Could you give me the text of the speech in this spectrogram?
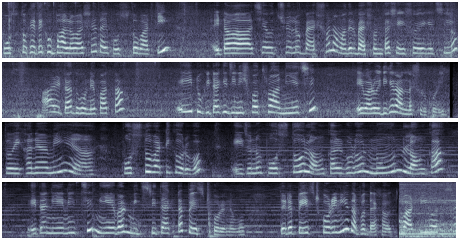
পোস্ত খেতে খুব ভালোবাসে, তাই পোস্ত বাটি। এটা আছে হচ্ছে হলো বেসন, আমাদের বেসনটা শেষ হয়ে গেছিল। আর এটা ধনে পাতা। এই টুকিটাকি জিনিসপত্র আনিয়েছি। এবার ওইদিকে রান্না শুরু করি। তো এখানে আমি পোস্ত বাটি করব। এই জন্য পোস্ত, লঙ্কার গুঁড়ো, নুন, লঙ্কা, এটা নিয়ে নিচ্ছি। নিয়ে এবার মিক্সিতে একটা পেস্ট করে নেব। তো এটা পেস্ট করে নিয়ে তারপর দেখা হচ্ছে। বাটি হচ্ছে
